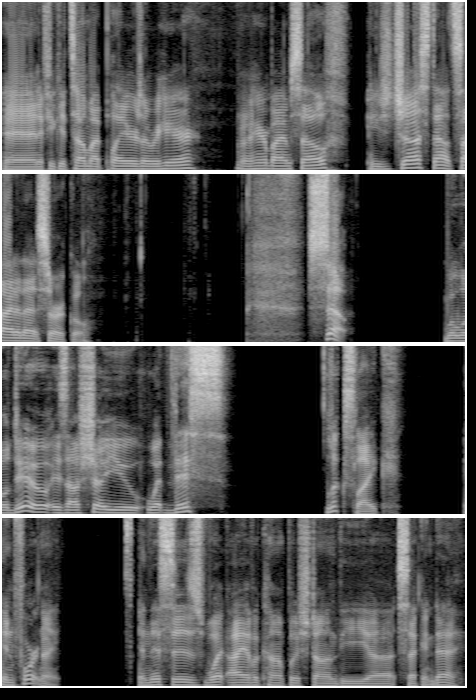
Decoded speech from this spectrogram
And if you could tell my player's over here, right here by himself, he's just outside of that circle. So, what we'll do is I'll show you what this looks like in Fortnite. And this is what I have accomplished on the uh, second day,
